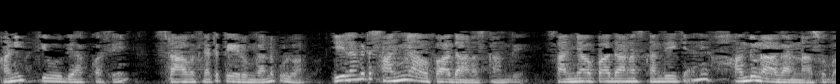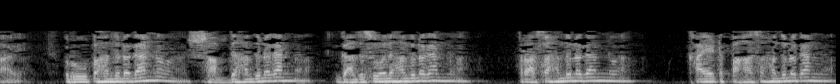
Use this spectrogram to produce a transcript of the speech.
අනිත්‍ය වූ දෙයක් වශයෙන් ශ්‍රාවකයාට තේරුම් ගන්න පුළුවන්. ඊළඟට සංඥා උපාදානස්කන්ධය. සංඥා උපාදානස්කන්ධය කියන්නේ හඳුනා ගන්නා ස්වභාවය. රූප හඳුනා ගන්නවා, ශබ්ද හඳුනා ගන්නවා, ගඳ සුවඳ හඳුනා ගන්නවා, රස හඳුනා ගන්නවා, කයට පහස හඳුනා ගන්නවා,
